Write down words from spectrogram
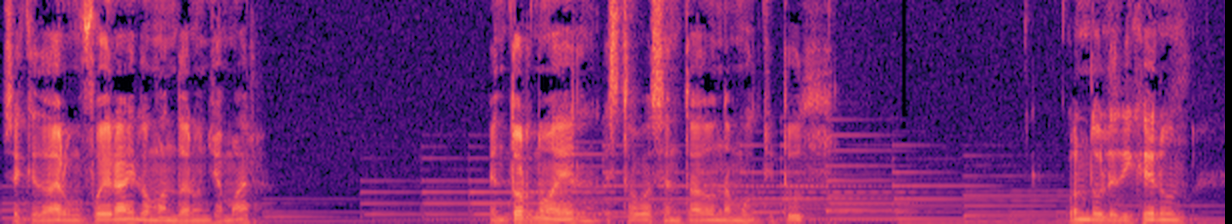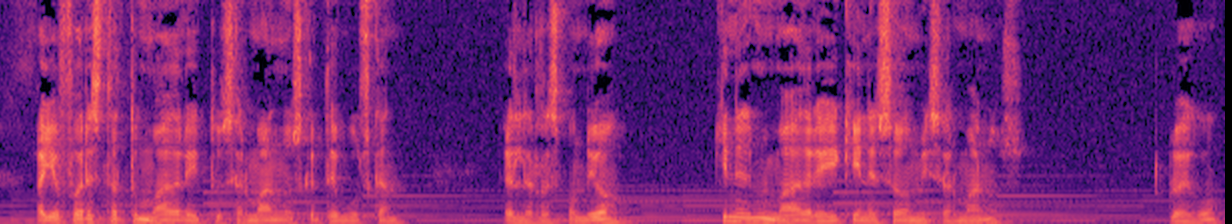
Se quedaron fuera y lo mandaron llamar. En torno a él estaba sentada una multitud. Cuando le dijeron, Allá fuera está tu madre y tus hermanos que te buscan, él les respondió, ¿quién es mi madre y quiénes son mis hermanos? Luego,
